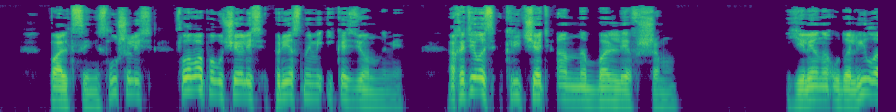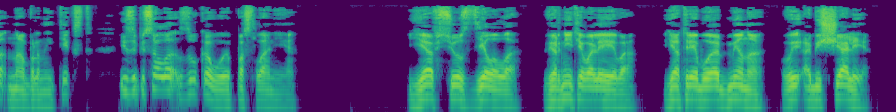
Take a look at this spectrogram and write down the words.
Пальцы не слушались, слова получались пресными и казенными. А хотелось кричать о наболевшем. Елена удалила набранный текст и записала звуковое послание. «Я все сделала. Верните Валеева. Я требую обмена. Вы обещали».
